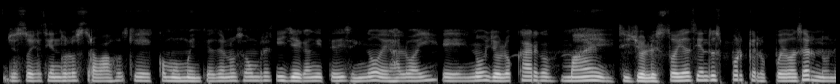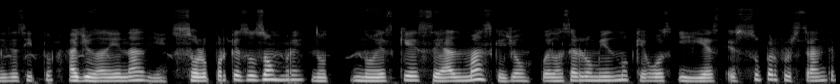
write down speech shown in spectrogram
yo estoy haciendo los trabajos que comúnmente hacen los hombres y llegan y te dicen, no, déjalo ahí, eh, no, yo lo cargo. Mae, si yo lo estoy haciendo es porque lo puedo hacer, no necesito ayuda de nadie. Solo porque sos hombre, no no es que seas más que yo, puedo hacer lo mismo que vos y es súper frustrante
